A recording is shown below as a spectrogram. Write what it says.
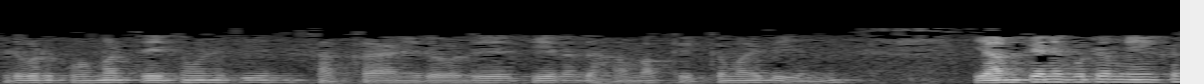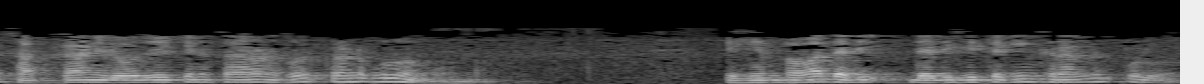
එතකොට කොහොමත් ඒකමනේ කියන්නේ සක්කාය නිරෝධය කියන ධමයක් එක්කමයි දෙන්නේ. යම් කෙනෙකුට මේක සක්කාය නිරෝධය කියන කාරණාව කරන්න පුළුවන් වුණා. එහෙම පවා දැඩි දැඩි හිතකින් කරන්න පුළුවන්.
